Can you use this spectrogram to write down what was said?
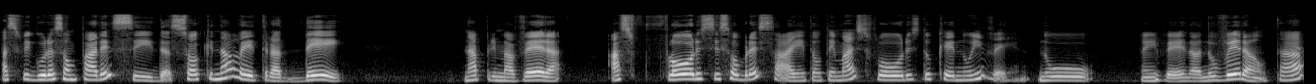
as figuras são parecidas, só que na letra D, na primavera, as flores se sobressaem. Então tem mais flores do que no inverno, no, no inverno, no verão, tá?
